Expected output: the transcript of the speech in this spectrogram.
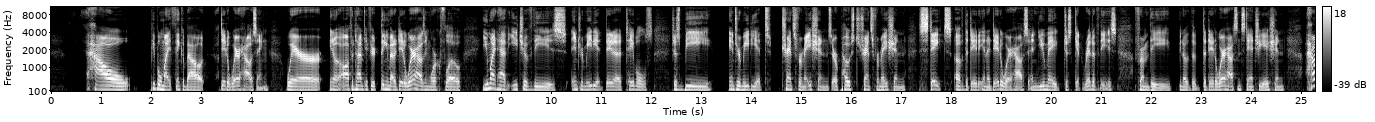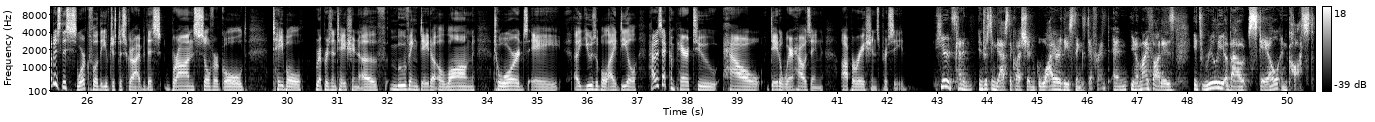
how people might think about data warehousing, where, you know, oftentimes if you're thinking about a data warehousing workflow, you might have each of these intermediate data tables just be intermediate transformations or post transformation states of the data in a data warehouse and you may just get rid of these from the you know the, the data warehouse instantiation. How does this workflow that you've just described this bronze silver gold table representation of moving data along towards a a usable ideal. How does that compare to how data warehousing operations proceed? Here it's kind of interesting to ask the question why are these things different? And you know my thought is it's really about scale and cost.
